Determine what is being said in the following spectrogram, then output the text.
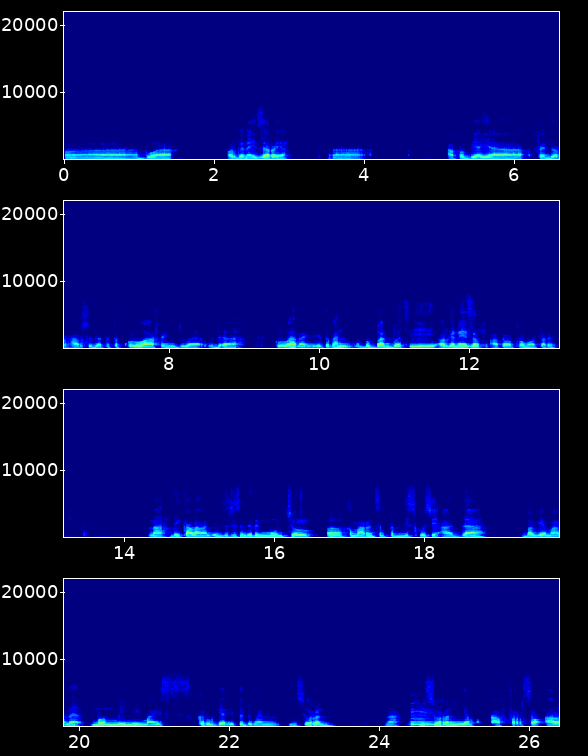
uh, buat organizer ya. Uh, apa biaya vendor harus sudah tetap keluar, venue juga udah keluar, nah, itu kan beban buat si organizer atau promoter. Nah, di kalangan industri sendiri muncul uh, kemarin sempat diskusi ada bagaimana meminimais kerugian itu dengan insuran. Nah, hmm. insuran yang cover soal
